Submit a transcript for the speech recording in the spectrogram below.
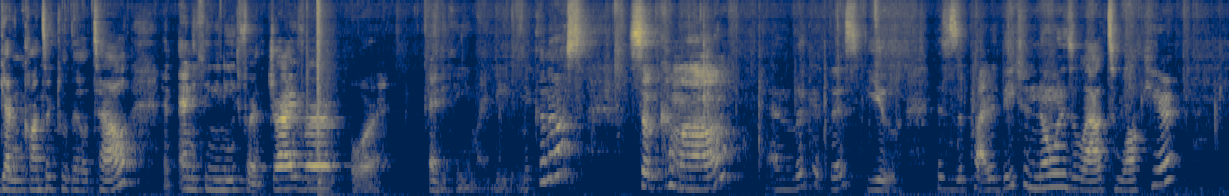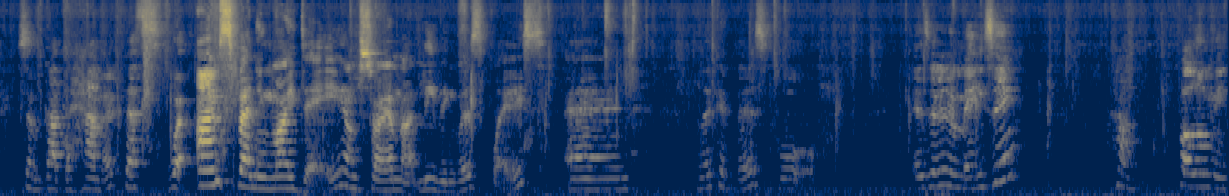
get in contact with the hotel and anything you need for a driver or anything you might need in Mykonos. So come on and look at this view. This is a private beach and no one is allowed to walk here. So I've got the hammock. That's where I'm spending my day. I'm sorry I'm not leaving this place. And look at this pool. Isn't it amazing? Come, follow me.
